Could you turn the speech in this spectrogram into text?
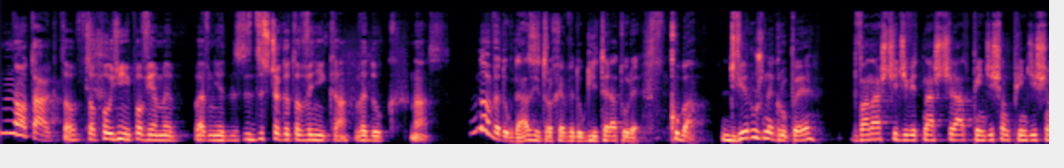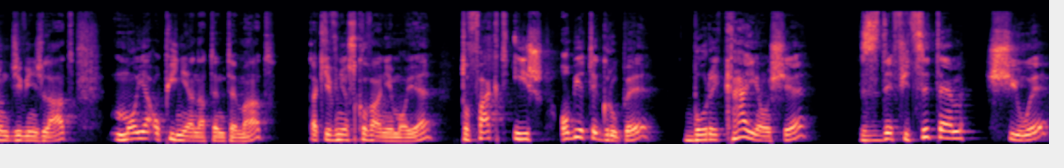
No tak, to, to później powiemy pewnie, z, z czego to wynika według nas. No, według nas i trochę według literatury. Kuba, dwie różne grupy, 12-19 lat, 50-59 lat. Moja opinia na ten temat, takie wnioskowanie moje, to fakt, iż obie te grupy borykają się z deficytem siły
